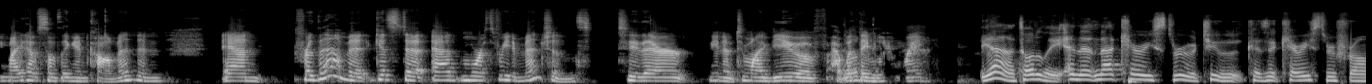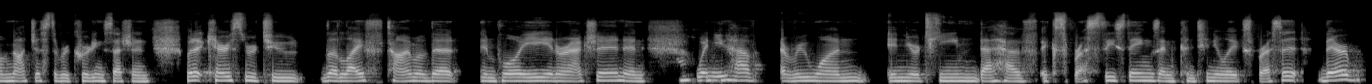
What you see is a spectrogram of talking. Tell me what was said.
we might have something in common. And, and for them, it gets to add more three dimensions to their, you know, to my view of what they might bring. Yeah, totally. And then that carries through too, because it carries through from not just the recruiting session, but it carries through to the lifetime of that employee interaction. And mm-hmm. when you have everyone in your team that have expressed these things and continually express it, they're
